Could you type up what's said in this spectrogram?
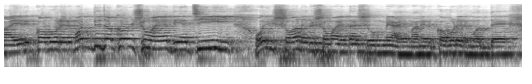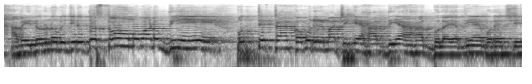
মায়ের কবরের মধ্যে যখন সময় দিয়েছি, ওই সোয়ানের সময় দাসী উম্মে আয়মানের কবরের মধ্যে আমি নবীজির দোস্ত মোবারক দিয়ে প্রত্যেকটা কবরের মাটিকে হাত দিয়ে হাত বুলাইয়া দিয়ে বলেছি,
